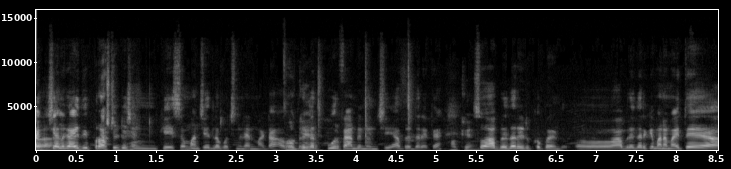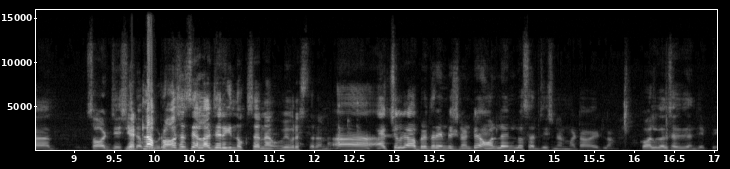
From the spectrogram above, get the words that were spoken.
యాక్చువల్గా ఇది ప్రాస్టిట్యూషన్ కేసు మన చేతిలోకి వచ్చింది అనమాట. బ్రదర్ పూర్ ఫ్యామిలీ నుంచి ఆ బ్రదర్ అయితే. సో ఆ బ్రదర్ ఇరుక్కుపోయిండు. ఆ, ఆ బ్రదర్కి మనం అయితే సార్ట్ చేసి ఎట్లా? ప్రాసెస్ ఎలా జరిగింది? ఒకసారి నాకు వివరిస్తారన్నా? ఆ, యాక్చువల్గా ఆ బ్రదర్ ఏం చేసిండంటే ఆన్లైన్లో సెర్చ్ చేసిన అనమాట ఇట్లా కాల్ గర్ల్స్ అది అని చెప్పి.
